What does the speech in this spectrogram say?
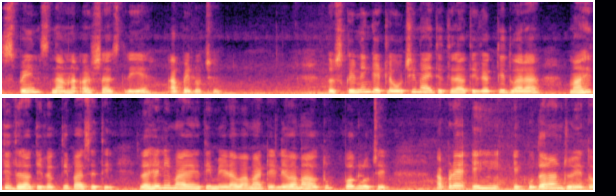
સ્પેન્સ નામના અર્થશાસ્ત્રીએ આપેલો છે. તો સ્ક્રીનિંગ એટલે ઓછી માહિતી ધરાવતી વ્યક્તિ દ્વારા માહિતી ધરાવતી વ્યક્તિ પાસેથી રહેલી માહિતી મેળવવા માટે લેવામાં આવતું પગલું છે. આપણે અહીં એક ઉદાહરણ જોઈએ તો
